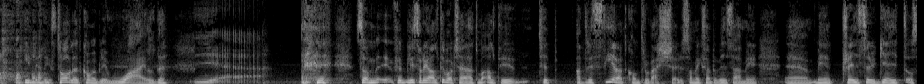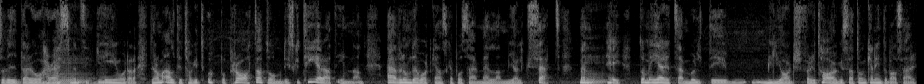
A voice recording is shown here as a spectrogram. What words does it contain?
inledningstalet kommer bli wild. Yeah. som, för Blizzard har ju alltid varit så här att de har alltid typ adresserat kontroverser som exempelvis här med, eh, med Tracergate och så vidare och harassments mm. i game och det där. Det har de alltid tagit upp och pratat om och diskuterat innan. Även om det har varit ganska på så här mellanmjölksätt. Men mm. hej, de är ett så här multimiljardsföretag så att de kan inte bara så här,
